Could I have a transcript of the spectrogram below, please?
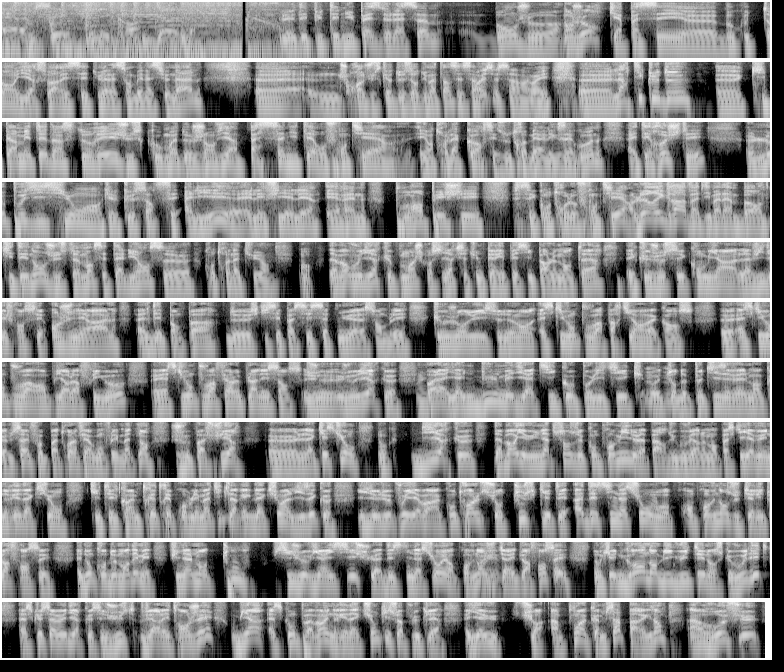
RMC, les grandes gueules. Le député NUPES de la Somme, bonjour. Bonjour. Qui a passé euh, beaucoup de temps hier soir et cette nuit à l'Assemblée nationale. Euh, je crois jusqu'à 2h du matin, c'est ça? Oui, c'est ça. ouais. Oui. Euh, L'article 2 euh, qui permettait d'instaurer jusqu'au mois de janvier un pass sanitaire aux frontières et entre la Corse et les Outre-mer et l'Hexagone a été rejeté. Euh, L'opposition, en quelque sorte, s'est alliée, LFI, LR RN, pour empêcher ces contrôles aux frontières. L'heure est grave, a dit Madame Borne, qui dénonce justement cette alliance euh, contre nature. Bon, d'abord vous dire que moi je considère que c'est une péripétie parlementaire et que je sais combien la vie des Français en général, elle dépend pas de ce qui s'est passé cette nuit à l'Assemblée. Qu'aujourd'hui ils se demandent est-ce qu'ils vont pouvoir partir en vacances, Euh, est-ce qu'ils vont pouvoir remplir leur frigo, Euh, est-ce qu'ils vont pouvoir faire le plein d'essence? Je, je veux dire que Oui. voilà, il y a une bulle médiatico-politique autour de petits événements comme ça. Il faut pas trop la faire gonfler. Maintenant, je veux pas fuir euh, la question. Donc dire que d'abord il y a eu une absence de compromis de la part du gouvernement parce qu'il y avait une rédaction qui était quand même très très problématique. La rédaction, elle disait que il pouvait y avoir un contrôle sur tout ce qui était à destination ou en provenance du territoire français. Et donc on demandait mais finalement tout si je viens ici, je suis à destination et en provenance Oui. du territoire français. Donc il y a une grande ambiguïté dans ce que vous dites. Est-ce que ça veut dire que c'est juste vers l'étranger ou bien est-ce qu'on peut avoir une rédaction qui soit plus claire? Et il y a eu sur un point comme ça, par exemple, un refus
